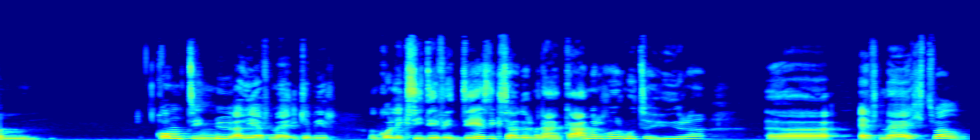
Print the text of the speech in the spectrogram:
um, continu... Allee, heeft mij, ik heb hier een collectie dvd's. Ik zou er bijna een kamer voor moeten huren. Uh, heeft mij echt wel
